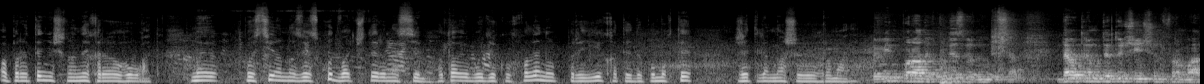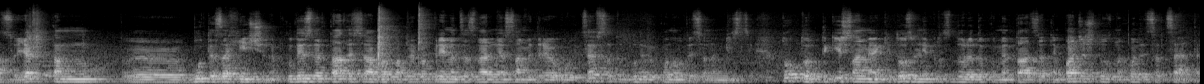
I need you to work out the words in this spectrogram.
оперативніше на них реагувати. Ми постійно на зв'язку 24 на 7, готові будь-яку хвилину приїхати і допомогти жителям нашої громади. Він порадить, куди звернутися, де отримати ту чи іншу інформацію, як там е, бути захищеним, куди звертатися, або, наприклад, прийме це звернення, сам відреагує. Це все тут буде виконуватися на місці. Тобто такі ж самі, як і дозвільні процедури, документація, тим паче, що тут знаходиться центр.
